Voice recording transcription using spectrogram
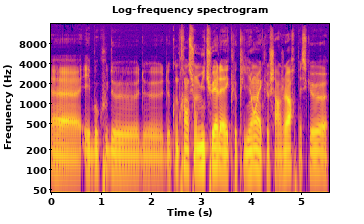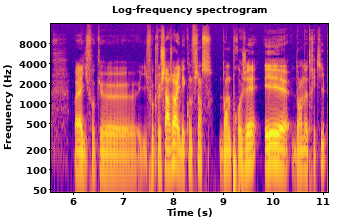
et beaucoup de, de, compréhension mutuelle avec le client, avec le chargeur, parce que voilà, il faut que, il faut que le chargeur il ait confiance dans le projet et dans notre équipe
